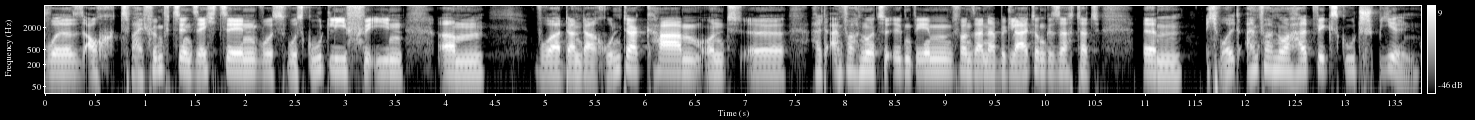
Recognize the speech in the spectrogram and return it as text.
wo auch 2015, 16, wo es gut lief für ihn. Ähm, wo er dann da runterkam und äh, halt einfach nur zu irgendwem von seiner Begleitung gesagt hat, ähm, ich wollte einfach nur halbwegs gut spielen.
